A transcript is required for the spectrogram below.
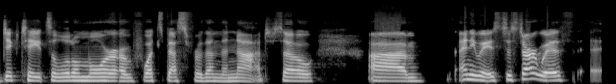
dictates a little more of what's best for them than not. So um, anyways, to start with, uh,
